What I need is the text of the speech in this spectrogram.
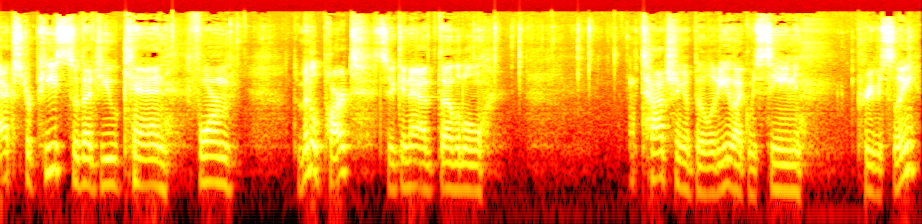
extra piece so that you can form the middle part. So you can add that little attaching ability like we've seen previously.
